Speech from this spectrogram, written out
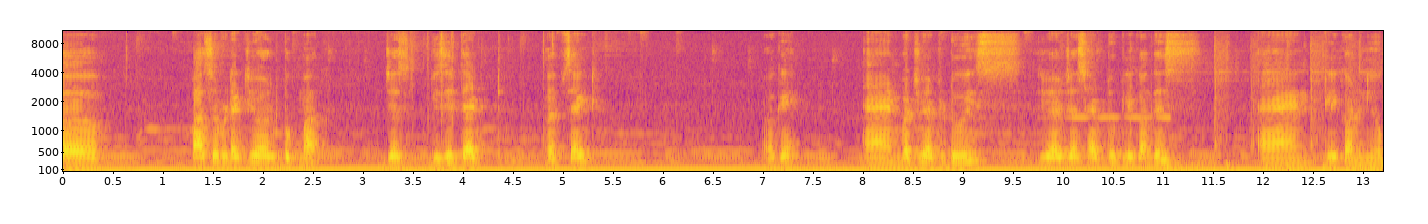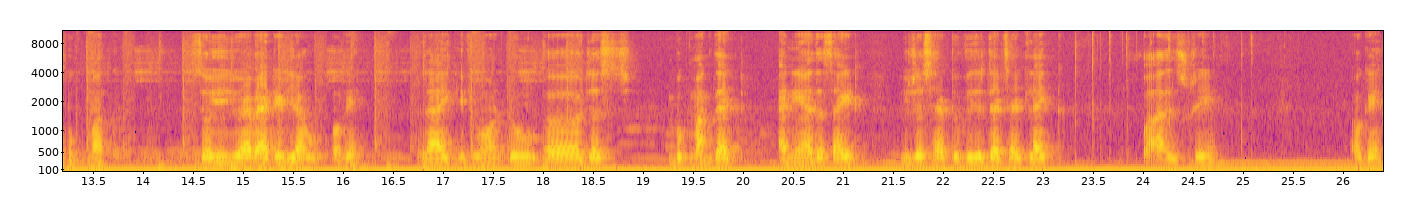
uh, password protect your bookmark just visit that website. Okay? And what you have to do is you have just have to click on this and click on new bookmark. So you, you have added yahoo okay? Like if you want to uh, just bookmark that any other site you just have to visit that site like filestream okay?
